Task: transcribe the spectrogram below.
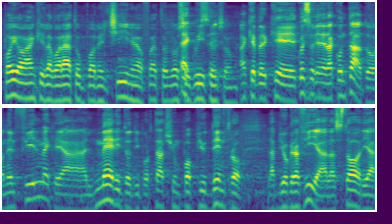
Poi ho anche lavorato un po' nel cinema, ho fatto, l'ho Ecco, seguito sì, insomma. Anche perché questo viene raccontato nel film che ha il merito di portarci un po' più dentro la biografia, la storia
